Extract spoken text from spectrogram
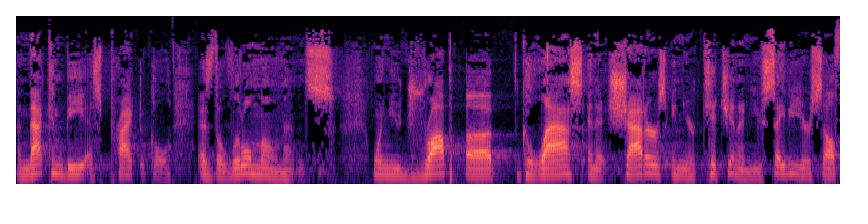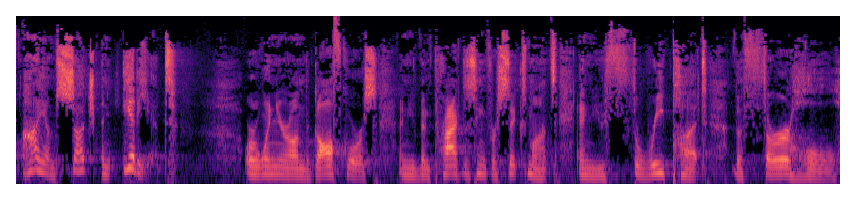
And that can be as practical as the little moments when you drop a glass and it shatters in your kitchen and you say to yourself, I am such an idiot or when you're on the golf course and you've been practicing for six months and you three putt the third hole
